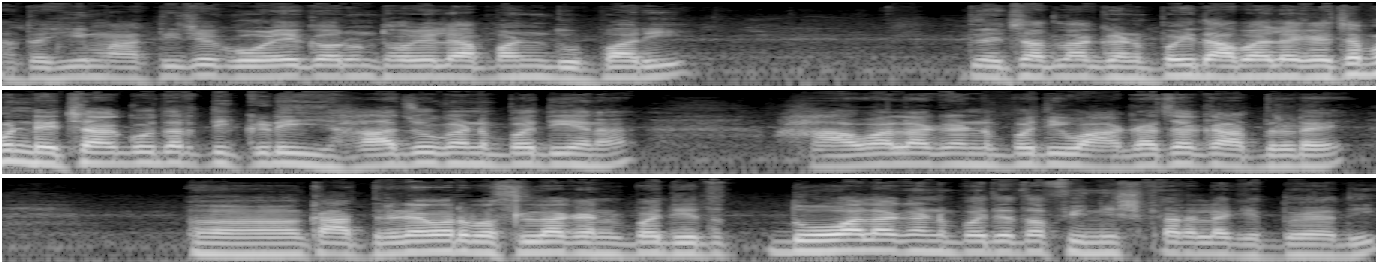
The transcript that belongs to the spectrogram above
आता ही मातीचे गोळे करून ठेवलेले आपण दुपारी. त्याच्यातला गणपती दाबायला घ्यायचा पण त्याच्या अगोदर तिकडे हा जो गणपती आहे ना हावाला गणपती वाघाचा कातड आहे. कातड्यावर बसला गणपती तर दोवाला गणपती आता फिनिश करायला घेतोय आधी.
